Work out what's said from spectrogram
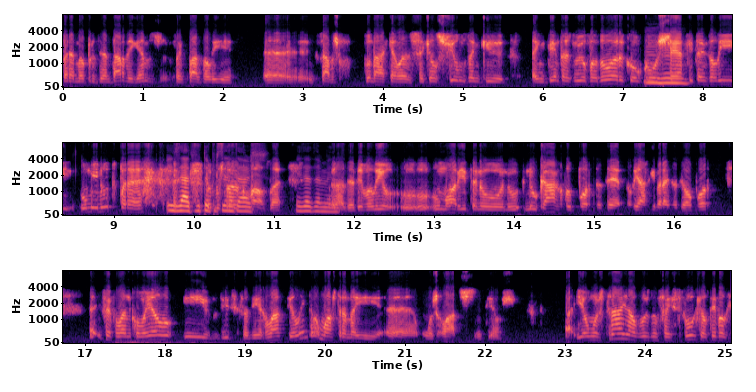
para me apresentar, digamos, foi quase ali Uh, sabes, quando há aquelas, aqueles filmes em que, em que entras no elevador com, com uhum. o chefe e tens ali um minuto para, Exato, para te apresentar. É? Exatamente. Eu tive ali o, o, uma horita no, no, no, carro do Porto até, aliás, Guimarães até ao Porto. Uh, fui falando com ele e disse que fazia relatos. Ele, então mostra-me aí uh, uns relatos teus. E eu mostrei alguns no Facebook. Ele teve ali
